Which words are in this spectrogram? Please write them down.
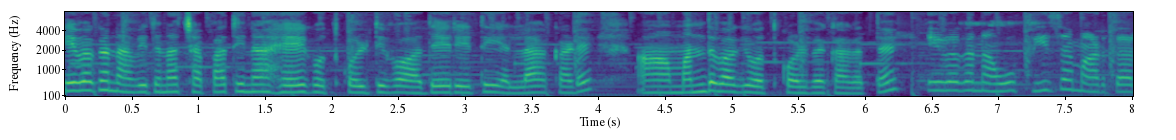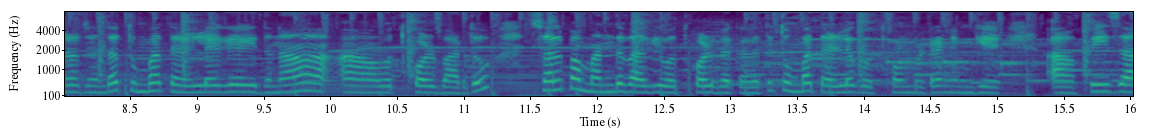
ಇವಾಗ ನಾವು ಇದನ್ನು ಚಪಾತಿನ ಹೇಗೆ ಒತ್ಕೊಳ್ತೀವೋ ಅದೇ ರೀತಿ ಎಲ್ಲ ಕಡೆ ಮಂದವಾಗಿ ಒತ್ಕೊಳ್ಬೇಕಾಗತ್ತೆ ಇವಾಗ ನಾವು ಪಿಜ್ಜಾ ಮಾಡ್ತಾ ಇರೋದ್ರಿಂದ ತುಂಬ ತೆಳ್ಳಗೆ ಇದನ್ನು ಒತ್ಕೊಳ್ಬಾರ್ದು ಸ್ವಲ್ಪ ಮಂದವಾಗಿ ಒತ್ಕೊಳ್ಬೇಕಾಗತ್ತೆ ತುಂಬ ತೆಳ್ಳಗೆ ಒತ್ಕೊಂಡ್ಬಿಟ್ರೆ ನಿಮಗೆ ಪಿಜ್ಜಾ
